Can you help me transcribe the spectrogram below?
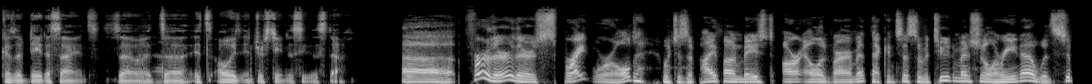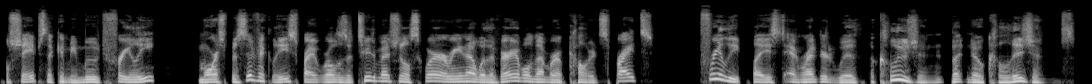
because of data science. So it's uh it's always interesting to see this stuff. Uh, further, there's Sprite World, which is a Python based RL environment that consists of a two dimensional arena with simple shapes that can be moved freely. More specifically, Sprite World is a two dimensional square arena with a variable number of colored sprites, freely placed and rendered with occlusion, but no collisions.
